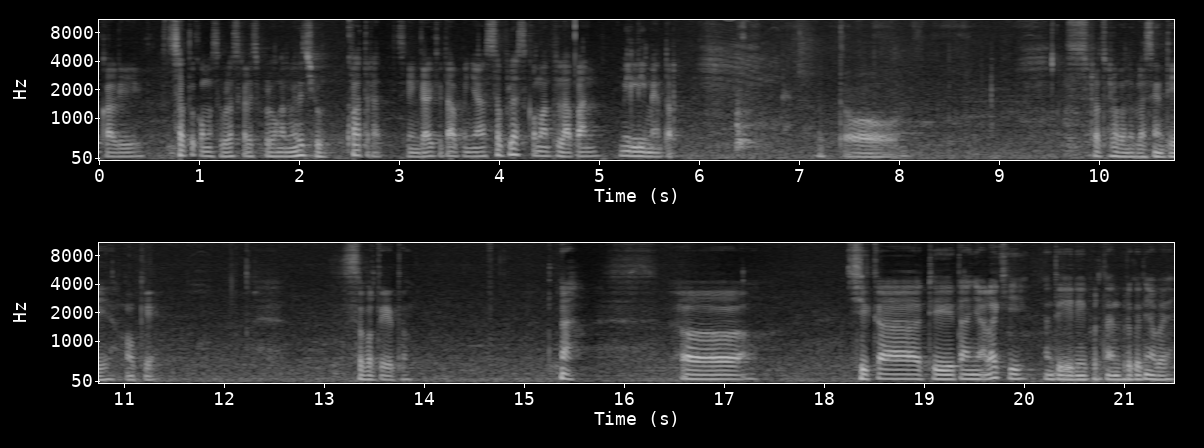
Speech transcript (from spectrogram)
kali 1,11 kali 10 7 kuadrat sehingga kita punya 11,8 mm atau 118 cm ya? Oke. Seperti itu. Nah uh, jika ditanya lagi nanti ini pertanyaan berikutnya apa ya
